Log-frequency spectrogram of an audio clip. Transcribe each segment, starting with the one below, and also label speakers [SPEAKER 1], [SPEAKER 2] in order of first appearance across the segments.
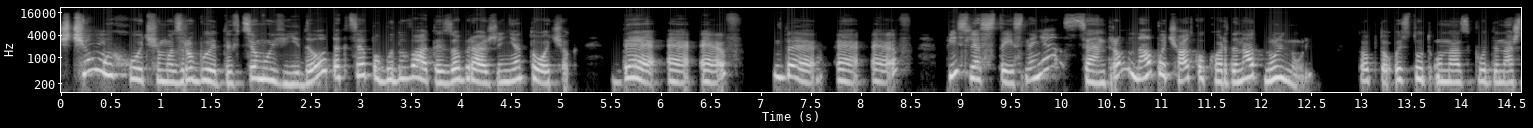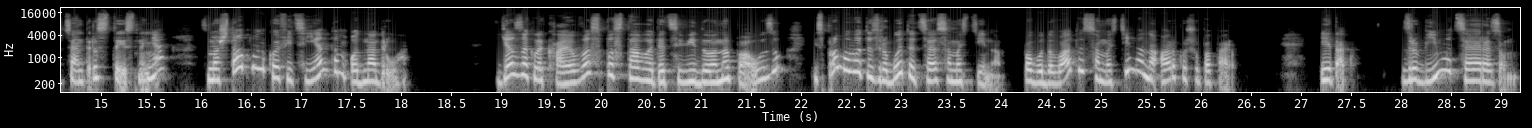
[SPEAKER 1] Що ми хочемо зробити в цьому відео, так це побудувати зображення точок DEF, DEF після стиснення з центром на початку координат 0,0. Тобто, ось тут у нас буде наш центр стиснення з масштабним коефіцієнтом 1 друга. Я закликаю вас поставити це відео на паузу і спробувати зробити це самостійно, побудувати самостійно на аркушу паперу. І так, зробімо це разом.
